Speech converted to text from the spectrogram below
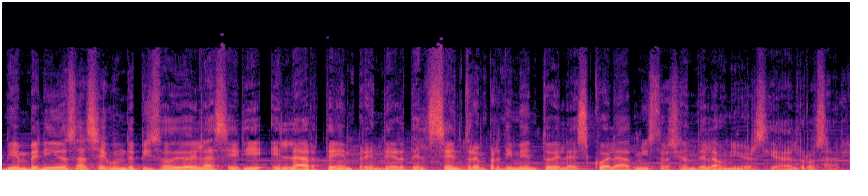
Bienvenidos al segundo episodio de la serie El arte de emprender del Centro de Emprendimiento de la Escuela de Administración de la Universidad del Rosario.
